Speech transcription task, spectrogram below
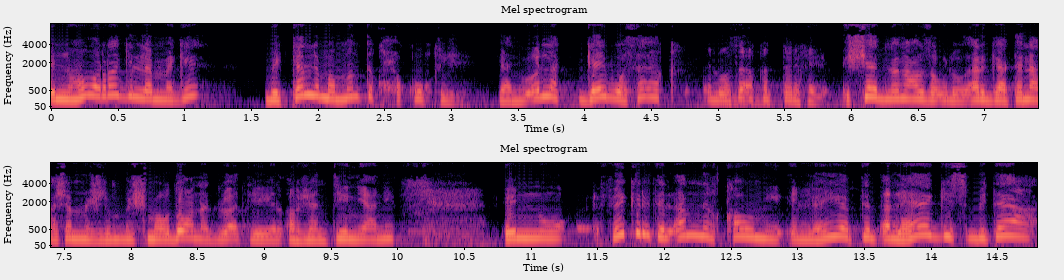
إن هو الراجل لما جه بيتكلم من منطق حقوقي. يعني بيقول لك جايب وثائق الوثائق التاريخية. الشاهد اللي أنا عاوز أقوله أرجع تاني عشان مش مش موضوعنا دلوقتي الأرجنتين يعني إنه فكرة الأمن القومي اللي هي بتبقى الهاجس بتاع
